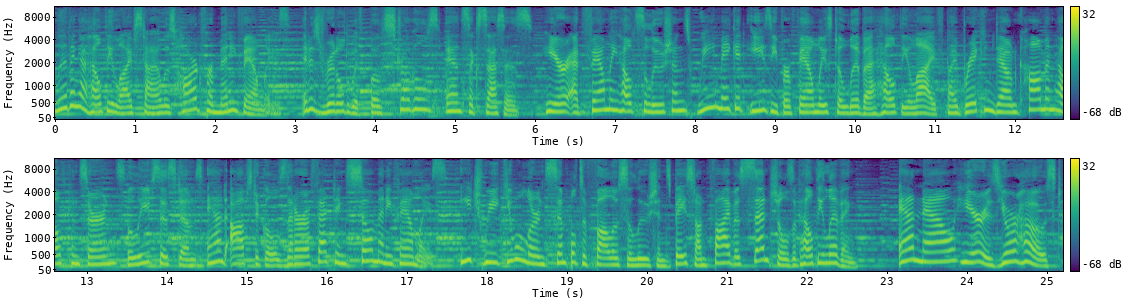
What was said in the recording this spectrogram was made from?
Living a healthy lifestyle is hard for many families. It is riddled with both struggles and successes. Here at Family Health Solutions, we make it easy for families to live a healthy life by breaking down common health concerns, belief systems, and obstacles that are affecting so many families. Each week, you will learn simple to follow solutions based on five essentials of healthy living. And now, here is your host,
